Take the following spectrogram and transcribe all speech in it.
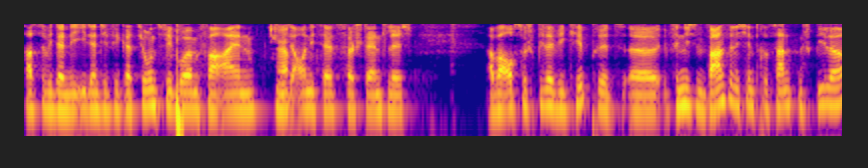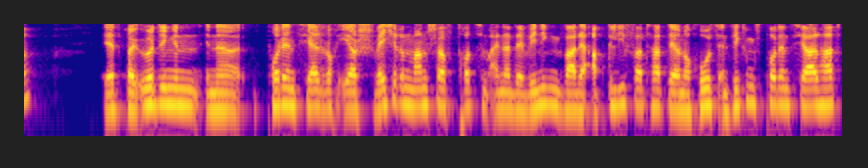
Hast du wieder eine Identifikationsfigur im Verein, ja. ist ja auch nicht selbstverständlich. Aber auch so Spieler wie Kiprit, äh, finde ich einen wahnsinnig interessanten Spieler, der jetzt bei Uerdingen in einer potenziell doch eher schwächeren Mannschaft trotzdem einer der wenigen war, der abgeliefert hat, der noch hohes Entwicklungspotenzial hat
